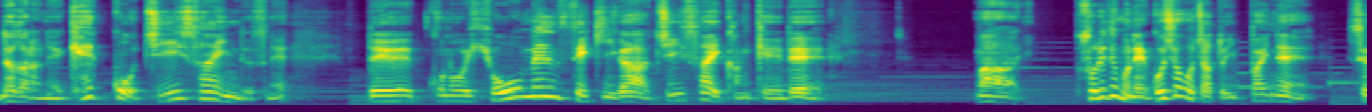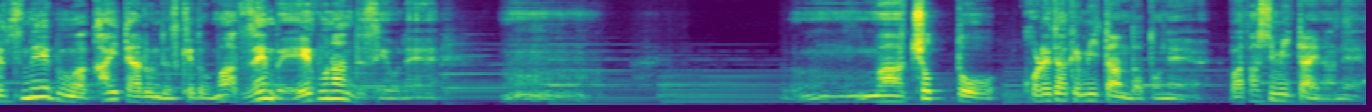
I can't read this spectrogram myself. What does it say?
だからね結構小さいんですね。でこの表面積が小さい関係でまあそれでもねごちゃごちゃといっぱいね説明文は書いてあるんですけどまあ全部英語なんですよね。うんまあちょっとこれだけ見たんだとね私みたいなね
